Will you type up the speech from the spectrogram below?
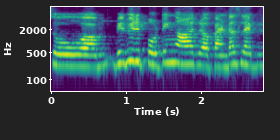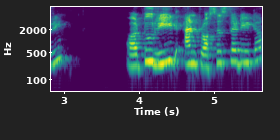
So um, we'll be reporting our uh, pandas library uh, to read and process the data.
